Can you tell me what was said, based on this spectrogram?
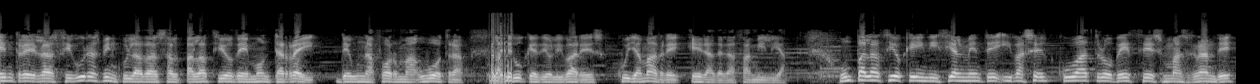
Entre las figuras vinculadas al Palacio de Monterrey, de una forma u otra, el duque de Olivares, cuya madre era de la familia. Un palacio que inicialmente iba a ser cuatro veces más grande,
